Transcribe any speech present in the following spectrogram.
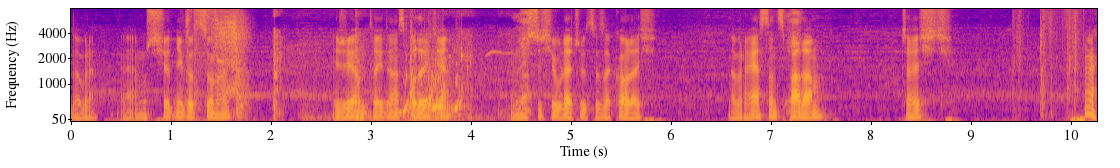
Dobra, e, muszę się od niego odsunąć. Jeżeli on tutaj do nas podejdzie. On jeszcze się uleczył, co za koleś. Dobra, ja stąd spadam. Cześć. Heh.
